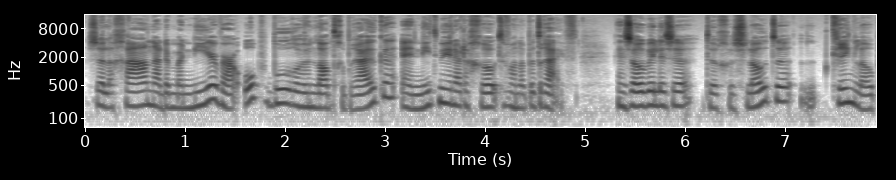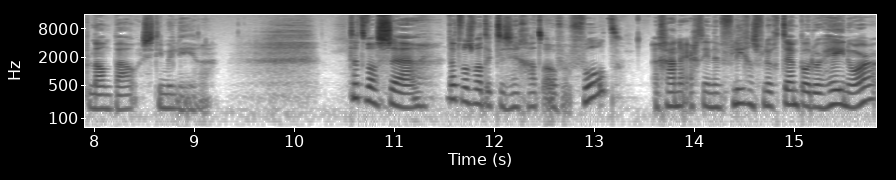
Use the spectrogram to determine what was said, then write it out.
zullen gaan naar de manier waarop boeren hun land gebruiken en niet meer naar de grootte van het bedrijf. En zo willen ze de gesloten kringlooplandbouw stimuleren. Dat was, uh, dat was wat ik te zeggen had over Volt. We gaan er echt in een vliegensvlucht tempo doorheen hoor.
